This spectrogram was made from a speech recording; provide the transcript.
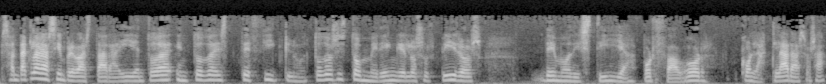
Santa Clara siempre va a estar ahí en toda en todo este ciclo, todos estos merengues, los suspiros de modistilla, por favor, con las claras, o sea,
